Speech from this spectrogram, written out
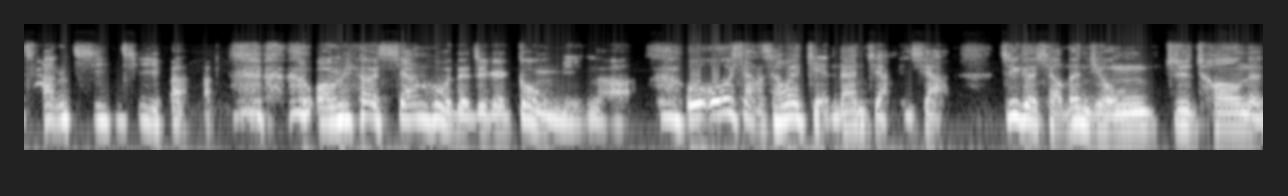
常戚戚啊。我们要相互的这个共鸣啊。我我想稍微简单讲一下这个小笨熊之超呢。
